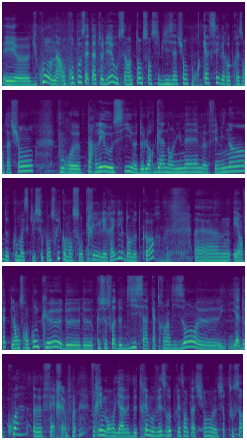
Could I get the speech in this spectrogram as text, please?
Et euh, du coup, on a on propose cet atelier où c'est un temps de sensibilisation pour casser les représentations, pour euh, parler aussi de l'organe en lui-même féminin, de comment est-ce qu'il se construit, comment sont créées les règles dans notre corps. Euh, et en fait, là, on se rend compte que de, de que ce soit de 10 à 90 ans, euh, il y a de quoi euh, faire. Vraiment, il y a de très mauvaises représentations euh, sur tout ça.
